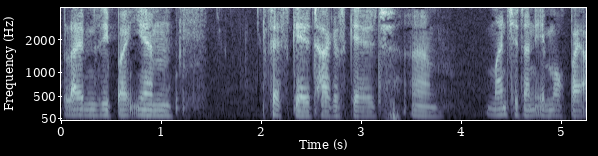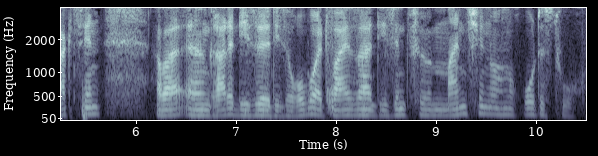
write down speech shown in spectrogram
bleiben sie bei ihrem Festgeld, Tagesgeld, ähm, manche dann eben auch bei Aktien. Aber äh, gerade diese, diese Robo-Advisor, die sind für manche noch ein rotes Tuch.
